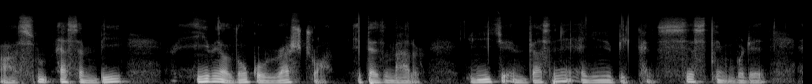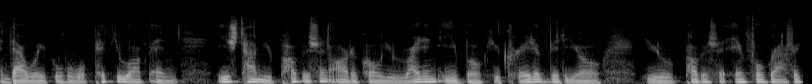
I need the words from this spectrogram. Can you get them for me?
uh, SMB, even a local restaurant it doesn't matter. You need to invest in it and you need to be consistent with it. And that way, Google will pick you up. And each time you publish an article, you write an ebook, you create a video, you publish an infographic,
